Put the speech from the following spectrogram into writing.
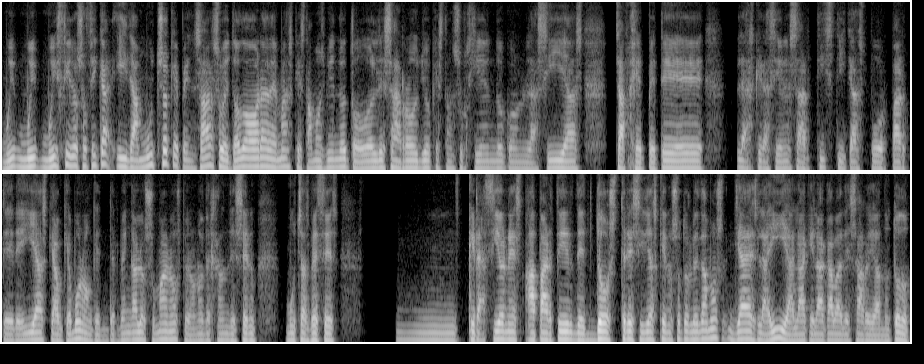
muy, muy, muy filosófica y da mucho que pensar, sobre todo ahora además que estamos viendo todo el desarrollo que están surgiendo con las IAS, ChatGPT, las creaciones artísticas por parte de IAS, que aunque bueno, aunque intervengan los humanos, pero no dejan de ser muchas veces mm, creaciones a partir de dos, tres ideas que nosotros le damos, ya es la IA la que la acaba desarrollando todo.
